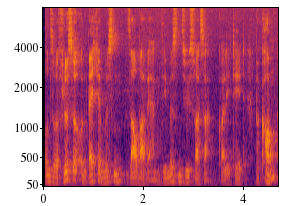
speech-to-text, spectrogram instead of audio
Unsere Flüsse und Bäche müssen sauber werden. Sie müssen Süßwasserqualität bekommen.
